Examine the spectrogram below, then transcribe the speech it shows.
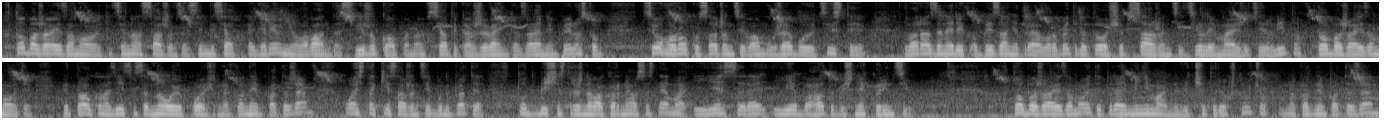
Хто бажає замовити, ціна саджанця 75 гривень, лаванда свіжокопана, вся така живенька зеленим приростом. Цього року саджанці вам вже будуть цвісти. Два рази на рік обрізання треба робити для того, щоб саджанці цвіли майже ціле літо. Хто бажає замовити, відправка на здійсниться новою поштою накладним платежем. Ось такі саджанці будемо брати. Тут більше стрижнева корнева система і є, серед... і є багато бічних корінців. Хто бажає замовити, відправляє мінімально від 4 штучок накладним платежем.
